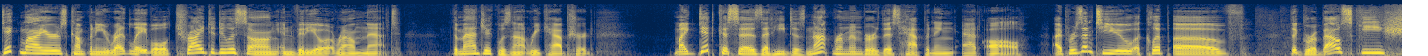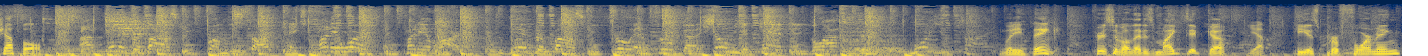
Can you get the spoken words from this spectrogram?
Dick Meyer's company Red Label tried to do a song and video around that. The magic was not recaptured. Mike Ditka says that he does not remember this happening at all. I present to you a clip of the Grabowski Shuffle. Uh, Billy Grabowski from the start takes plenty of work and plenty of heart. To be a Grabowski through and through, gotta show me you can and go out and do it. The more you try. What do you think? First of all, that is Mike Ditka. Yep. He is performing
